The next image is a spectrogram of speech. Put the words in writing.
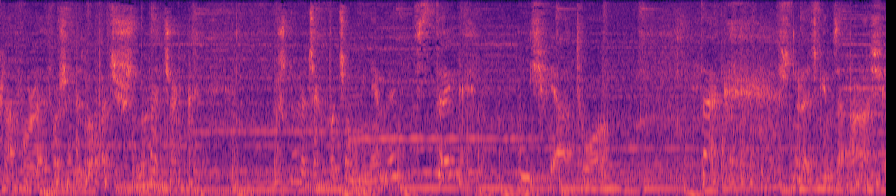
prawo, lewo, żeby złapać sznureczek. Sznureczek pociągniemy, wstryk i światło. Tak, sznureczkiem zapala się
